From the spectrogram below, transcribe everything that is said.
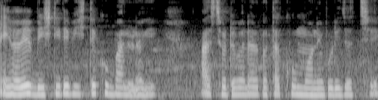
এইভাবে বৃষ্টিতে ভিজতে খুব ভালো লাগে। আজ ছোটোবেলার কথা খুব মনে পড়ে যাচ্ছে।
